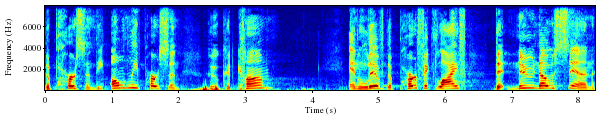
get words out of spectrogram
the person, the only person who could come and live the perfect life that knew no sin,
